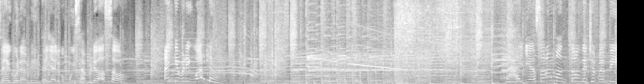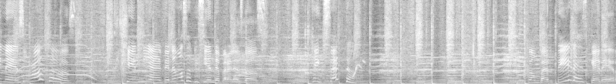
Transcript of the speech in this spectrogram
Seguramente hay algo muy sabroso. Hay que averiguarlo. Vaya, son un montón de chupetines rojos. ¡Genial! Tenemos suficiente para las dos. ¡Exacto! Compartir es querer.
